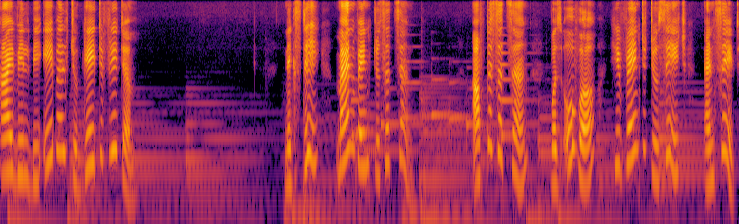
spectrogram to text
I will be able to get freedom. Next day, man went to satsang. After satsang was over, he went to sage and said,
